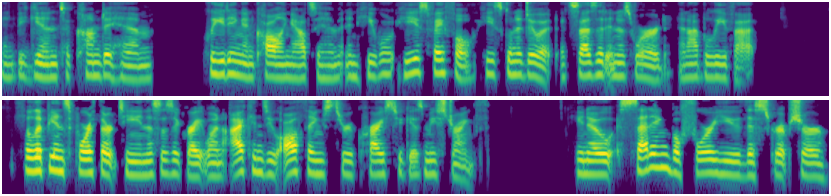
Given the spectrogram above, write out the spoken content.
and begin to come to him, pleading and calling out to him and he will he is faithful. He's going to do it. It says it in his word, and I believe that. Philippians 4:13, this is a great one. I can do all things through Christ who gives me strength. You know, setting before you this scripture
